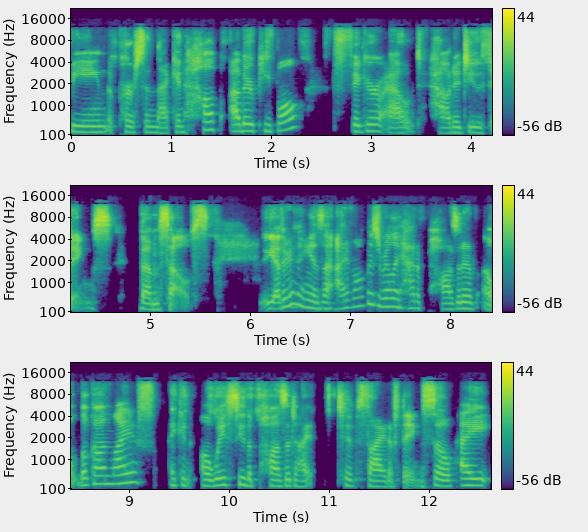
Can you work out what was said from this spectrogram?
being the person that can help other people figure out how to do things themselves. The other thing is that mm-hmm. I've always really had a positive outlook on life. I can always see the positive side of things. So I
